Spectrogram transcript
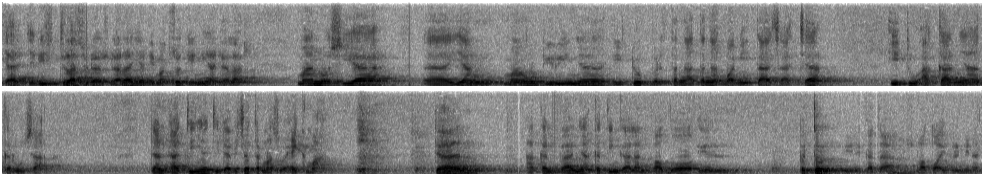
Ya jadi jelas saudara-saudara yang dimaksud ini adalah manusia eh, yang mau dirinya hidup bertengah-tengah wanita saja itu akalnya akan rusak. Dan hatinya tidak bisa termasuk hikmah dan akan banyak ketinggalan fadhail betul ini kata Lataiful Minan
